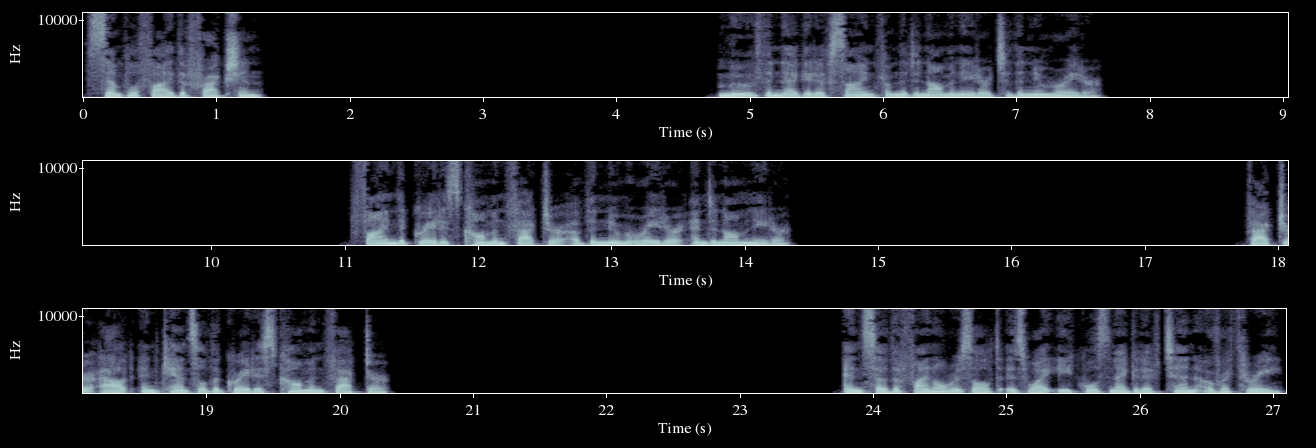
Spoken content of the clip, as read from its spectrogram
Simplify the fraction. Move the negative sign from the denominator to the numerator. Find the greatest common factor of the numerator and denominator. Factor out and cancel the greatest common factor. And so the final result is y equals negative 10 over 3.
